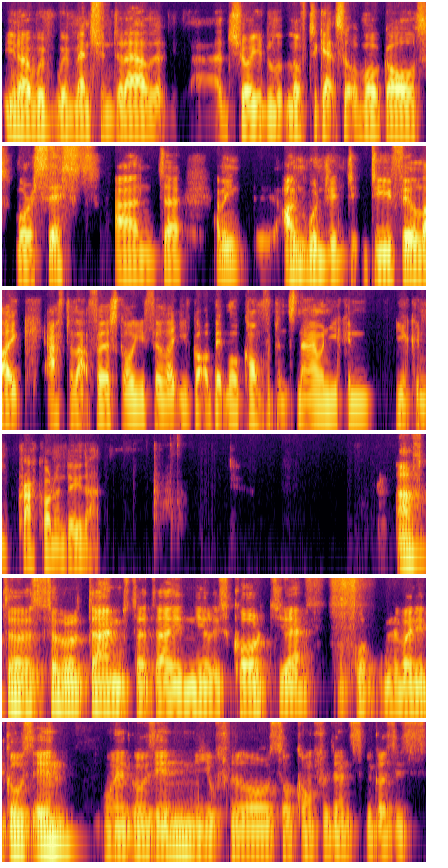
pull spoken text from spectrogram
you know, we've we've mentioned now that I'm sure you'd love to get sort of more goals, more assists, and uh, I mean, I'm wondering, do you feel like after that first goal, you feel like you've got a bit more confidence now, and you can you can crack on and do that? after several times that I nearly scored, yeah, of course. And when it goes in, when it goes in, you feel also confidence because it's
